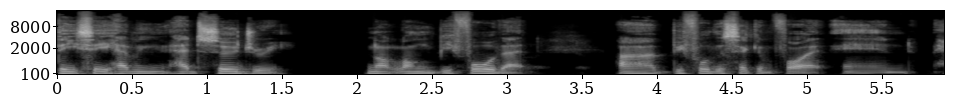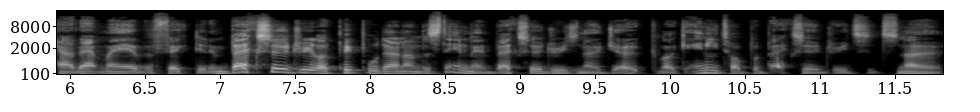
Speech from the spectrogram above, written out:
DC having had surgery not long before that, uh, before the second fight, and how that may have affected. And back surgery, like people don't understand, man. Back surgery is no joke. Like any type of back surgery, it's it's no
